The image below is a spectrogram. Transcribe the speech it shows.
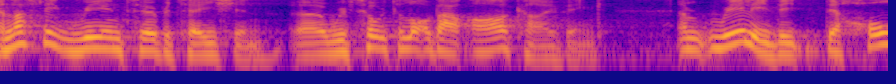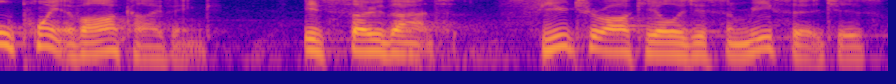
And lastly, reinterpretation. Uh, we've talked a lot about archiving. And really, the, the whole point of archiving is so that future archaeologists and researchers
